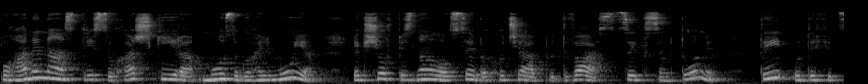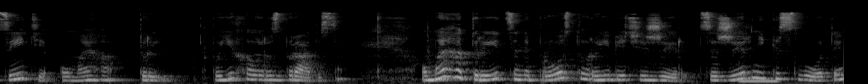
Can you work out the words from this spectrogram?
Поганий настрій, суха шкіра, мозок гальмує. Якщо впізнала у себе хоча б два з цих симптомів, ти у дефіциті омега-3. Поїхали розбиратися. Омега-3 це не просто риб'ячий жир, це жирні кислоти,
